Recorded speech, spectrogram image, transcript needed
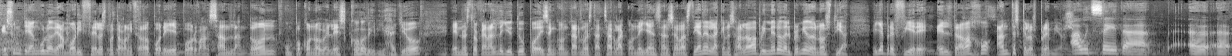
Es un triángulo de amor y celos protagonizado por ella y por Vincent Landon, un poco novelesco, diría yo. En nuestro canal de YouTube podéis encontrar nuestra charla con ella en San Sebastián, en la que nos hablaba primero del premio Donostia. Ella prefiere el trabajo antes que los premios. I would say that a,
